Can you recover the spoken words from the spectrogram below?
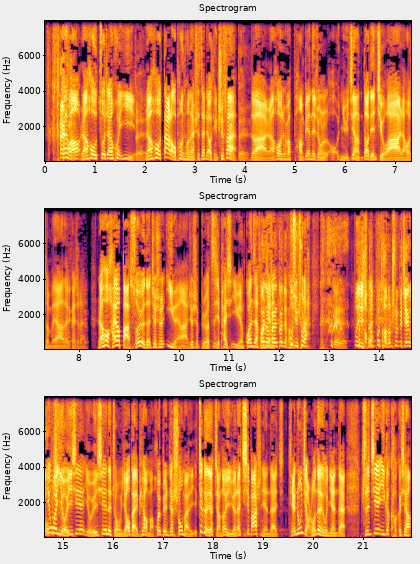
开房，然后作战会议对，然后大佬碰头呢是在料亭吃饭，对对吧？然后什么旁边那种哦女将倒点酒啊，然后什么样的就开始来，然后还要把所有的就是议员啊，就是比如说自己派系议员关在房间不许出来，对 不许出来。讨不不讨论出个结果，因为有一些有一些那种摇摆票嘛，会被人家收买。的。这个要讲到原来七八十年代田中角荣那个年代，直接一个烤克箱。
